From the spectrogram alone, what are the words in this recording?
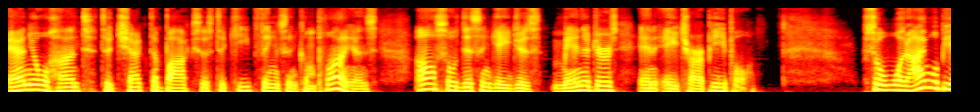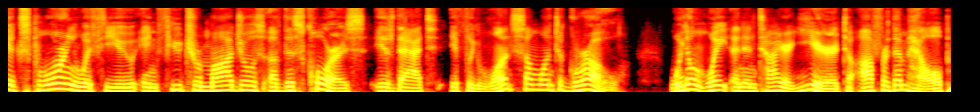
annual hunt to check the boxes to keep things in compliance also disengages managers and HR people. So, what I will be exploring with you in future modules of this course is that if we want someone to grow, we don't wait an entire year to offer them help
